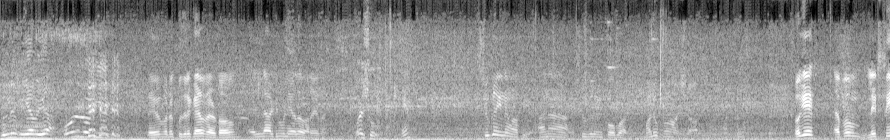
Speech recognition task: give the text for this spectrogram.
പുള്ളി മിയാ മിയാ. ദൈവം പറഞ്ഞ കുതിരക്കാരൻ കേട്ടോ. എല്ലാം അടിപൊളിയാതാ പറയുന്നത് ഷുഗർ ഇന മാഫി ആന ഷുഗർ ഇൻ കോബാർ മലു ഓക്കെ അപ്പം ലെറ്റ് സീ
